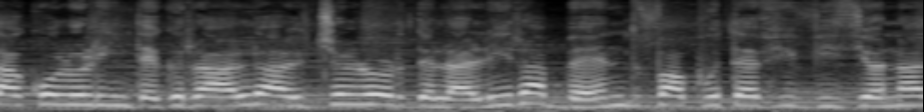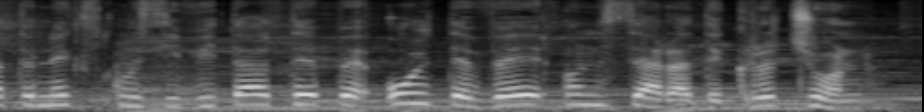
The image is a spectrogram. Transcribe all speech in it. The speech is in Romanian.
Spectacolul integral al celor de la Lira Band va putea fi vizionat în exclusivitate pe OL TV în seara de Crăciun.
